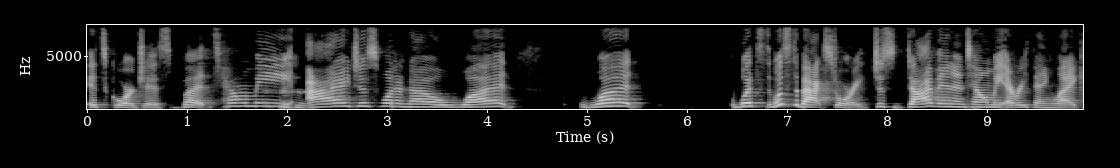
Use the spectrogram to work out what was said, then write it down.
it's gorgeous. But tell me, mm-hmm. I just want to know what what what's what's the backstory just dive in and tell me everything like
